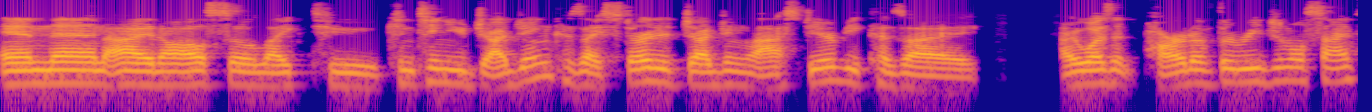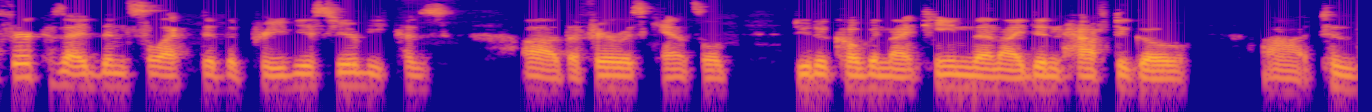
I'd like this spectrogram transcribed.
And then I'd also like to continue judging because I started judging last year because I I wasn't part of the regional science fair because I had been selected the previous year because uh, the fair was canceled due to COVID nineteen. Then I didn't have to go uh, to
